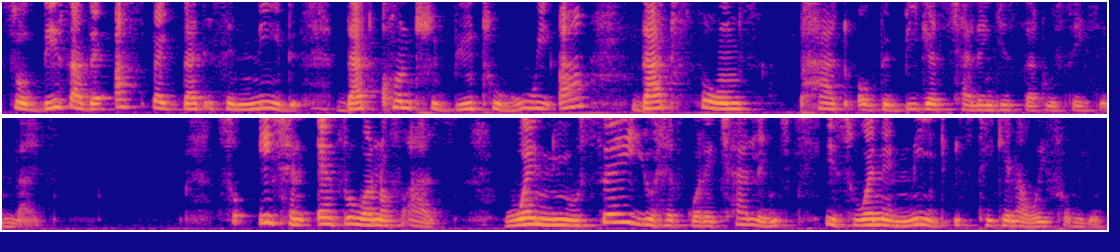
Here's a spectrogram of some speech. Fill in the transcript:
So these are the aspect that is a need that contribute to who we are, that forms part of the biggest challenges that we face in life. So each and every one of us, when you say you have got a challenge, is when a need is taken away from you.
